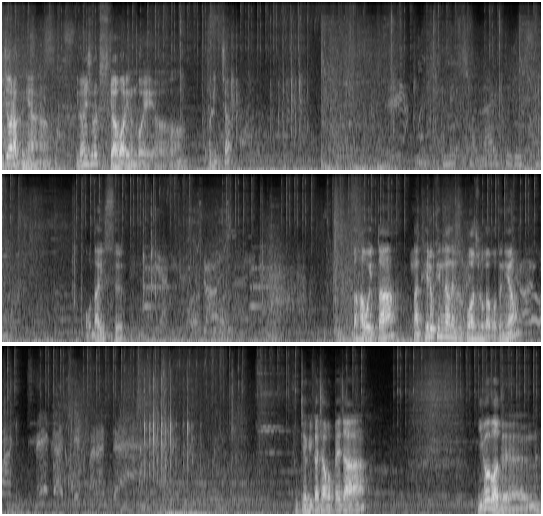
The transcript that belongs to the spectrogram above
뒤져라 그냥 이런 식으로 죽여버리는 거예요 여기 있죠? 있습니다. 어 나이스 나 가고 있다 난 대륙 행사에서 도와주러 가거든요. 오케이 여기까지 하고 빼자 이거거든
